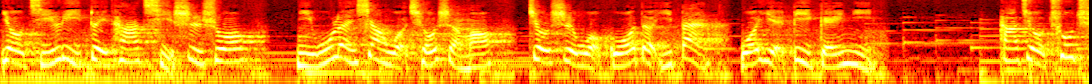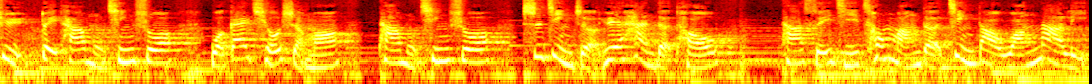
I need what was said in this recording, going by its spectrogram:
又极力对他起誓说：“你无论向我求什么。”就是我国的一半，我也必给你。他就出去对他母亲说：“我该求什么？”他母亲说：“失敬者约翰的头。”他随即匆忙的进到王那里，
